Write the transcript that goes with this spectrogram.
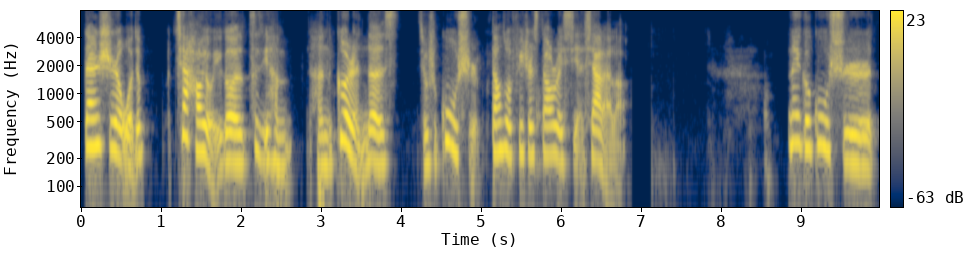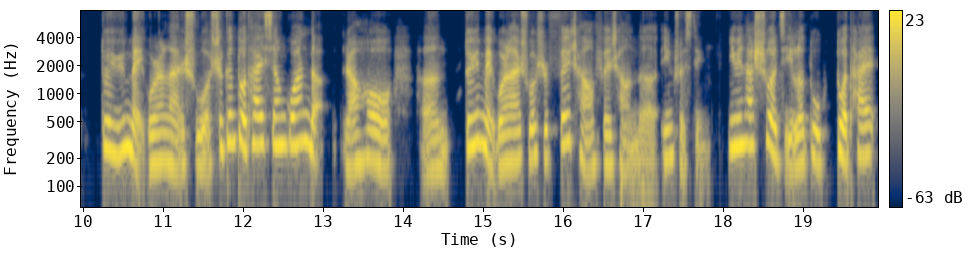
但是我就恰好有一个自己很很个人的，就是故事，当做 feature story 写下来了。那个故事对于美国人来说是跟堕胎相关的，然后嗯，对于美国人来说是非常非常的 interesting。因为它涉及了堕堕胎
